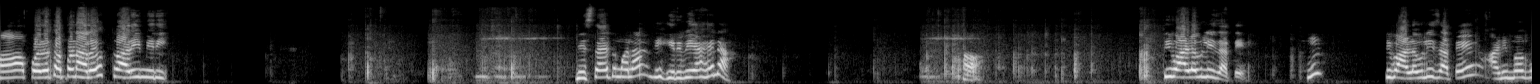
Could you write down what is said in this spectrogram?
हा परत आपण आलो काळी मिरी. दिसताय तुम्हाला? जी हिरवी आहे ना? हा. ती वाळवली जाते. ती वाळवली जाते आणि मग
